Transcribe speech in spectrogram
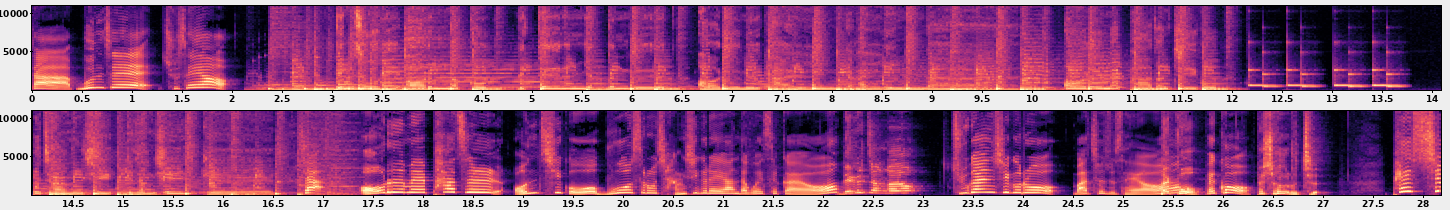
자, 문제 주세요. 빙수기 얼음 넣고 밑에는 예쁜 그릇 얼음이 갈린다 갈린다 얼음에 파던 치고 장식해 장식해 자, 얼음에 팥을 얹히고 무엇으로 장식을 해야 한다고 했을까요? 네 글자인가요? 주간식으로 맞춰주세요. 백호. 백호. 패션 후르츠. 패션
